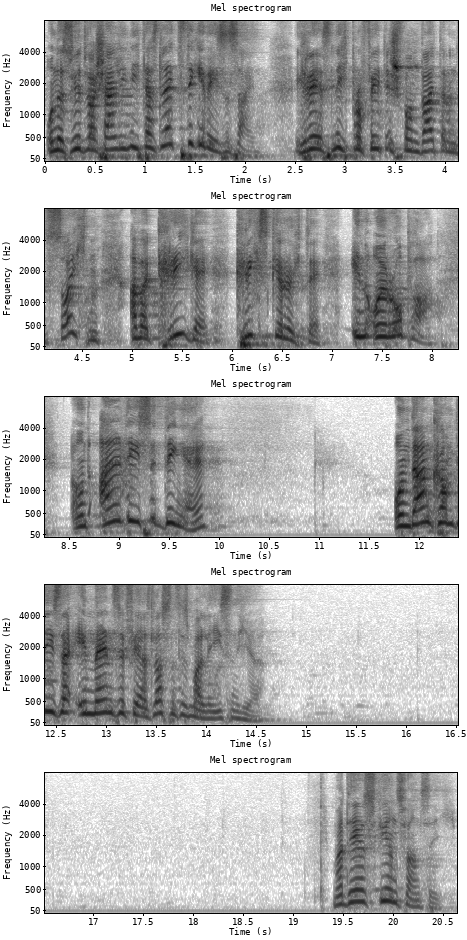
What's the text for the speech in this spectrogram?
Und es wird wahrscheinlich nicht das letzte gewesen sein. Ich rede jetzt nicht prophetisch von weiteren Seuchen, aber Kriege, Kriegsgerüchte in Europa und all diese Dinge. Und dann kommt dieser immense Vers. Lass uns das mal lesen hier. Matthäus 24.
